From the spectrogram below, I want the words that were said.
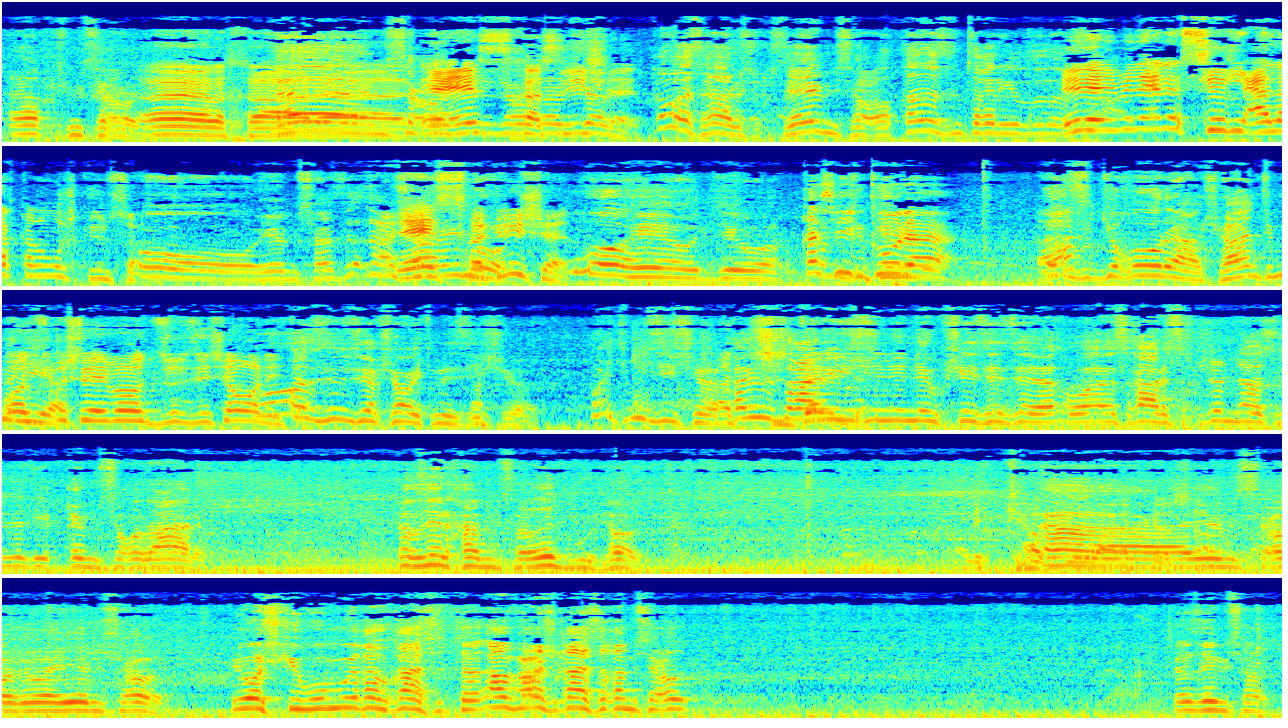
آه قش مسعود آه آه، الخال مسعود. يعيش خسيشة قواس خارج حسين مسعود قواس تغريب إلى من على سير العلاقه المشكل مسعود اوه يا مسعود يعيش خسيشة واه يا ودي واه قاسي كورة قاس جغورة شحال تمنية واش لي بنات زوج شواني زوج شوية تمزيشة واش تمزيشة هاد خلي صغار يجيني وكشي صغار سخجل الناس الذي يقيم مسعود عارف تغزير خمس عدد بوش آه يا مسعود يا مسعود واش كي امي غاس افعش غاس غا مسعود تغزير مسعود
